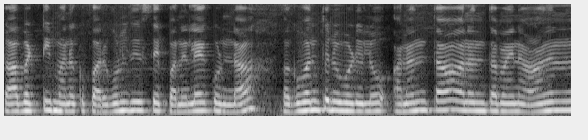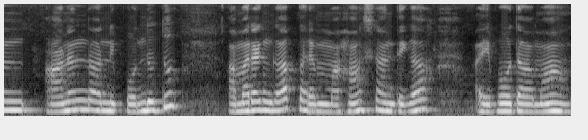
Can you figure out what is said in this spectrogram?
కాబట్టి మనకు పరుగులు తీసే పని లేకుండా భగవంతుని ఒడిలో అనంత అనంతమైన ఆనందాన్ని పొందుతూ అమరంగా పరం మహాశాంతిగా అయిపోదామా?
